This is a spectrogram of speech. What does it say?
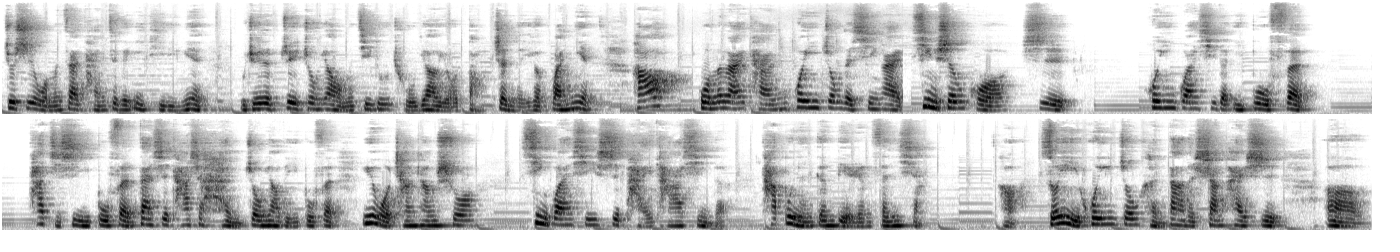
就是我们在谈这个议题里面。我觉得最重要，我们基督徒要有导正的一个观念。好，我们来谈婚姻中的性爱。性生活是婚姻关系的一部分，它只是一部分，但是它是很重要的一部分。因为我常常说，性关系是排他性的，它不能跟别人分享。好，所以婚姻中很大的伤害是，呃，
